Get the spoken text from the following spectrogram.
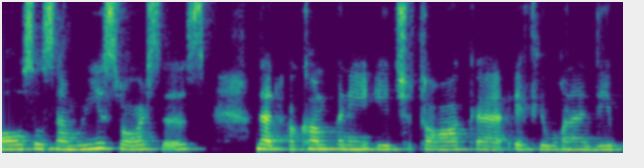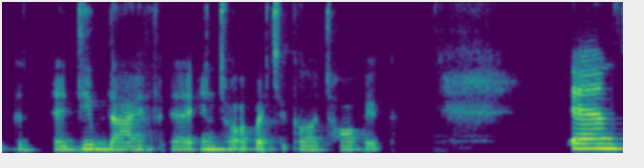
also some resources that accompany each talk uh, if you want a deep, a deep dive into a particular topic. And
